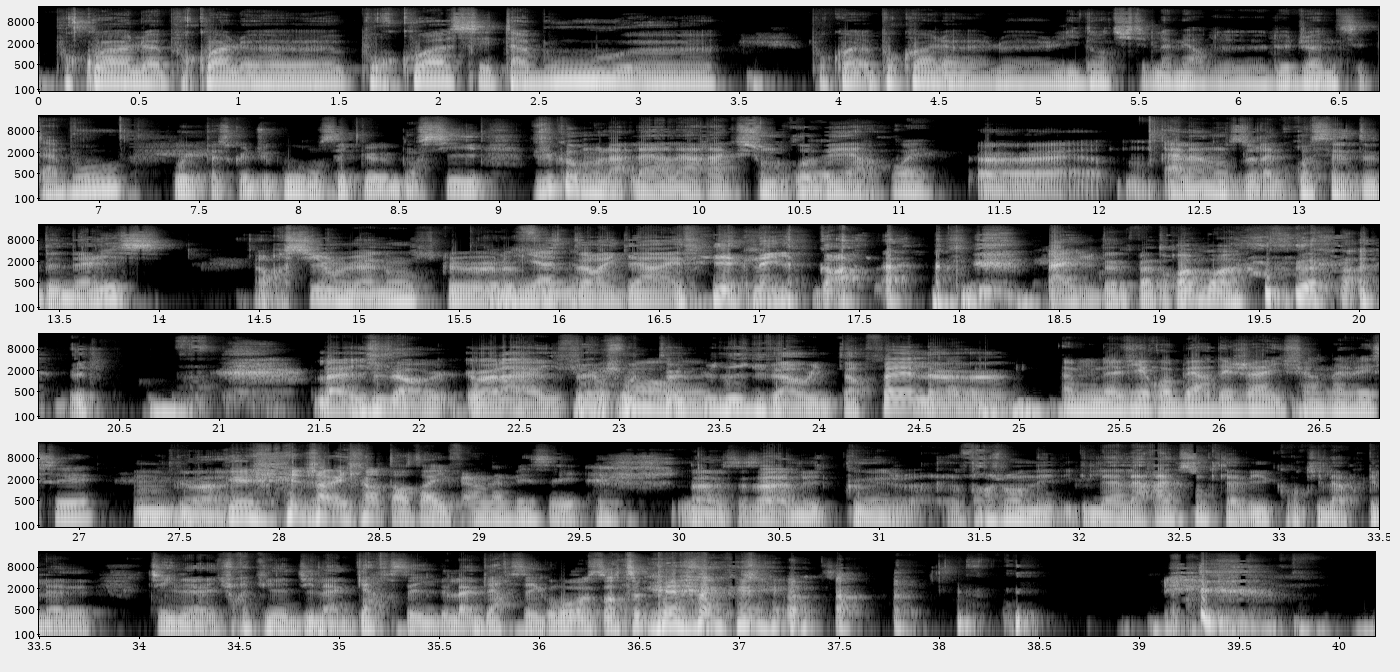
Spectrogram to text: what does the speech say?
Pourquoi le pourquoi le pourquoi c'est tabou euh, pourquoi pourquoi l'identité de la mère de, de John c'est tabou? Oui, parce que du coup, on sait que bon, si vu comment la, la, la réaction de Robert ouais euh, à l'annonce de la grossesse de Daenerys. Alors si on lui annonce que le fils de Rhaegar est il a encore... Là, il lui donne pas trois mois. Là, il, voilà, il fait route euh, unique vers Winterfell. Euh, à mon avis Robert déjà il fait un AVC donc, voilà. genre il entend ça il fait un AVC Non, c'est ça, mais franchement, on est- la, réaction qu'il avait eu quand il a pris la... Tu sais, il a- je crois qu'il a dit la gare, c'est la gare, c'est gros, en tout cas.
